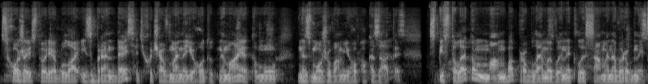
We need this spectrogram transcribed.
схожа історія була із Брен 10, хоча в мене його тут немає, тому не зможу вам його показати. З пістолетом Мамба проблеми виникли саме на виробництві.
